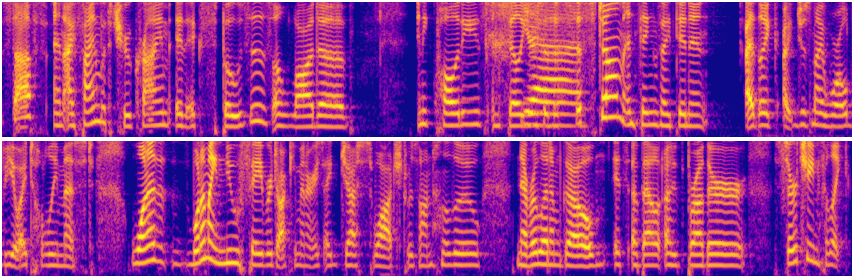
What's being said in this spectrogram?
stuff. And I find with true crime, it exposes a lot of inequalities and failures of the system and things I didn't. I like I, just my worldview. I totally missed one of the, one of my new favorite documentaries I just watched was on Hulu. Never Let Him Go. It's about a brother searching for like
